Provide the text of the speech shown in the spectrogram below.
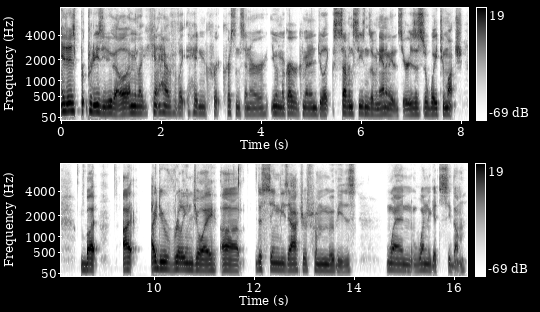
it is pr- pretty easy to do that. I mean, like you can't have like Hayden Christensen or Ewan McGregor come in and do like seven seasons of an animated series. This is way too much. But I I do really enjoy uh just seeing these actors from movies when when we get to see them.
